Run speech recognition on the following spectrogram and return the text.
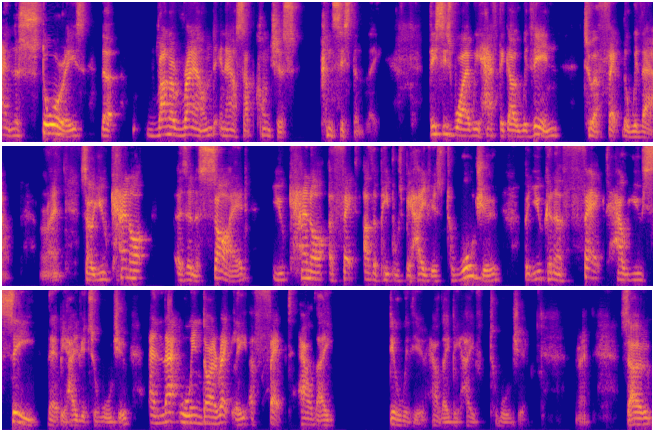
and the stories that run around in our subconscious consistently. This is why we have to go within to affect the without. All right. So you cannot, as an aside, you cannot affect other people's behaviors towards you, but you can affect how you see their behavior towards you. And that will indirectly affect how they deal with you, how they behave towards you. Right. So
